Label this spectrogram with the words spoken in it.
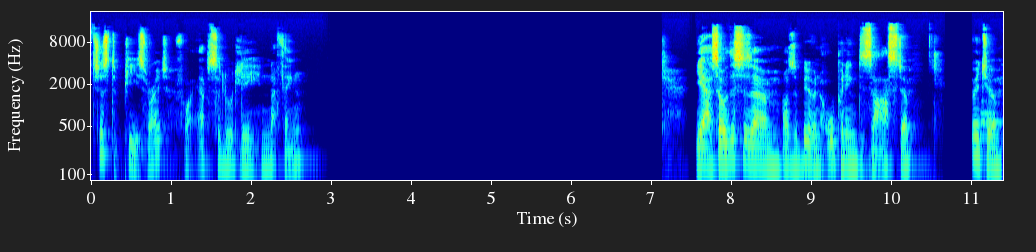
just a piece, right? For absolutely nothing. yeah, so this is um was a bit of an opening disaster. I'm going to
